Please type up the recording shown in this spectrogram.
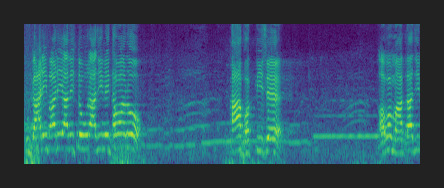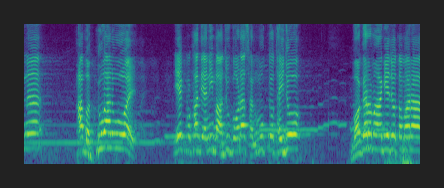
તું ગાડી બાડી આલીશ તો હું રાજી નહીં થવાનો. આ ભક્તિ છે. હવે માતાજીને આ બધું આલવું હોય. એક વખત એની બાજુ ગોળા સન્મુખ તો થઈ જો. વગર માગે જો તમારા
